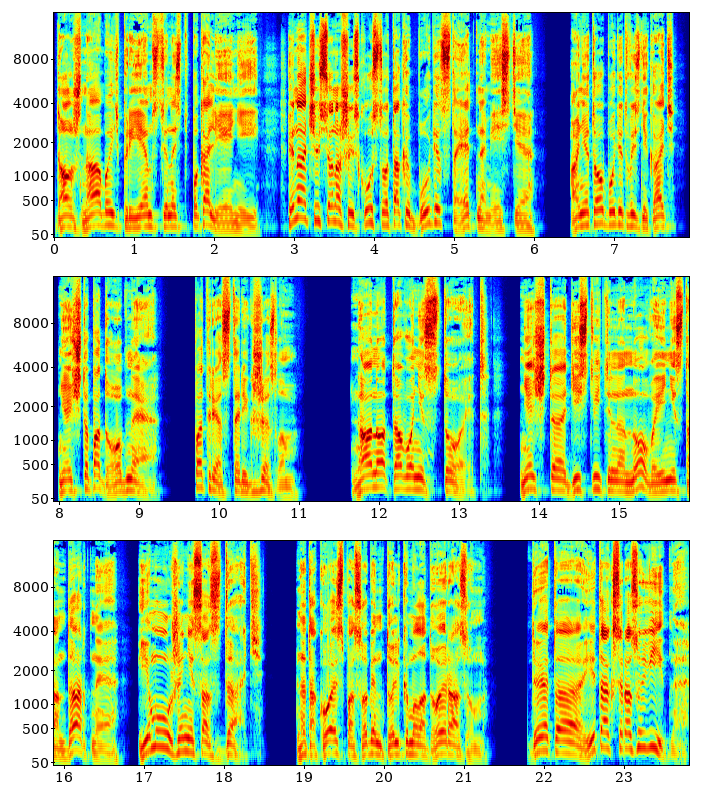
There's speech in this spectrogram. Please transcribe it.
Должна быть преемственность поколений, иначе все наше искусство так и будет стоять на месте. А не то будет возникать нечто подобное», — потряс старик жезлом. «Но оно того не стоит. Нечто действительно новое и нестандартное ему уже не создать. На такое способен только молодой разум. Да это и так сразу видно.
